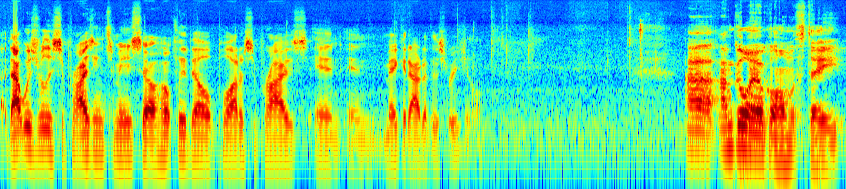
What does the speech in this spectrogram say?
uh, that was really surprising to me. So hopefully they'll pull out a surprise and, and make it out of this regional. Uh, I'm going Oklahoma State.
